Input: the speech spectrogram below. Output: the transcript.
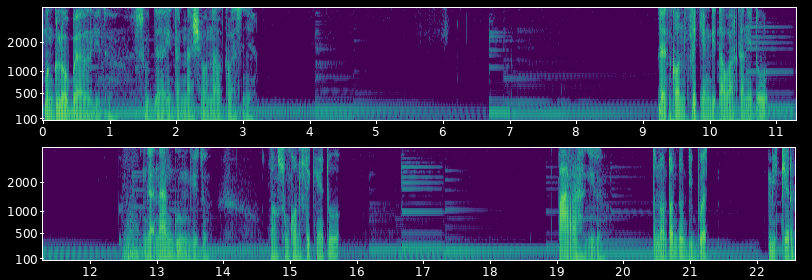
mengglobal gitu sudah internasional kelasnya dan konflik yang ditawarkan itu nggak nanggung gitu. Langsung konfliknya itu parah gitu. Penonton tuh dibuat mikir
